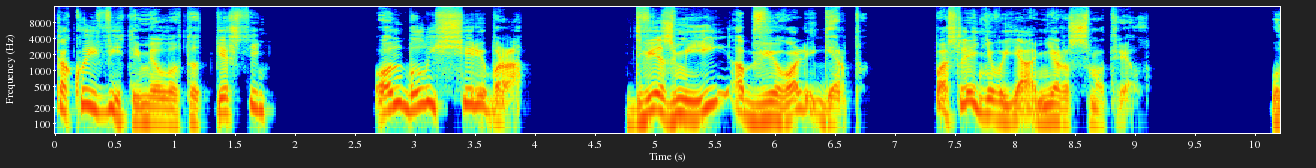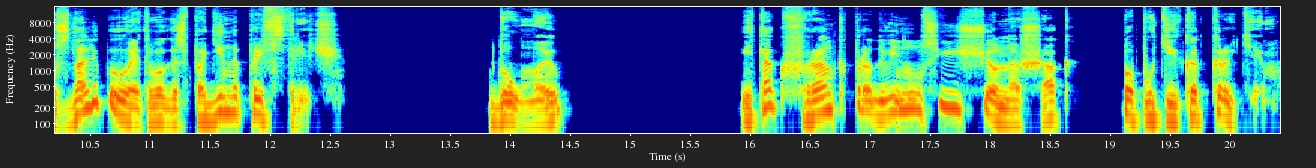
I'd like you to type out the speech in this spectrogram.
Какой вид имел этот перстень? Он был из серебра. Две змеи обвивали герб. Последнего я не рассмотрел. Узнали бы вы этого господина при встрече? Думаю. Итак, Франк продвинулся еще на шаг по пути к открытиям.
